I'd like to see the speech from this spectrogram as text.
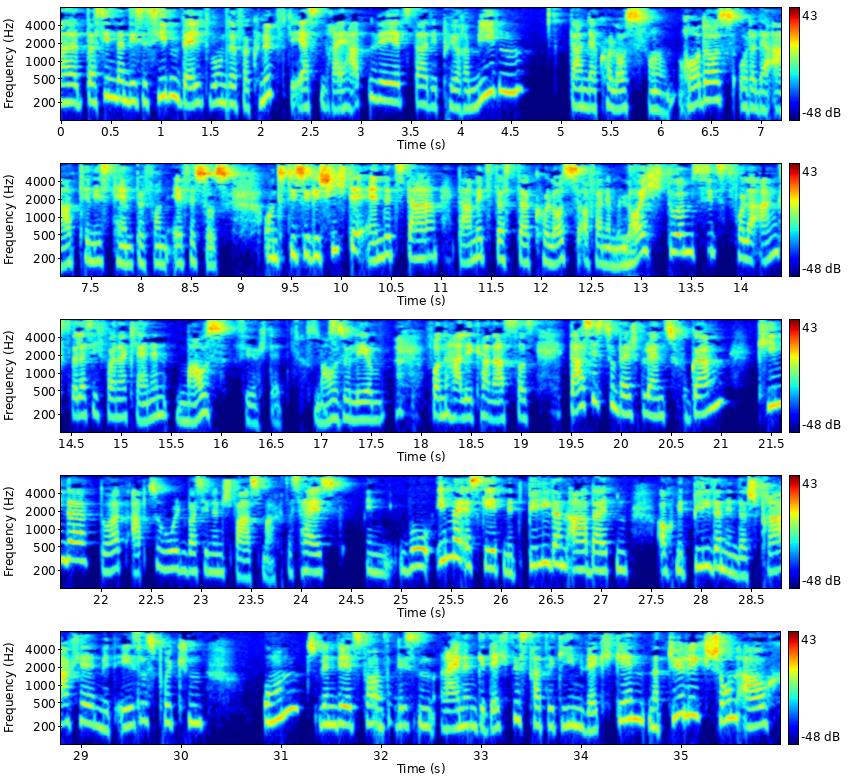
Äh, da sind dann diese sieben Weltwunder verknüpft. Die ersten drei hatten wir jetzt da, die Pyramiden, dann der Koloss von Rhodos oder der Artemis-Tempel von Ephesus. Und diese Geschichte endet da damit, dass der Koloss auf einem Leuchtturm sitzt voller Angst, weil er sich vor einer kleinen Maus fürchtet. Mausoleum von Halikarnassos. Das ist zum Beispiel ein Zugang, Kinder dort abzuholen, was ihnen Spaß macht. Das heißt, in, wo immer es geht, mit Bildern arbeiten, auch mit Bildern in der Sprache, mit Eselsbrücken und wenn wir jetzt von diesen reinen Gedächtnisstrategien weggehen, natürlich schon auch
